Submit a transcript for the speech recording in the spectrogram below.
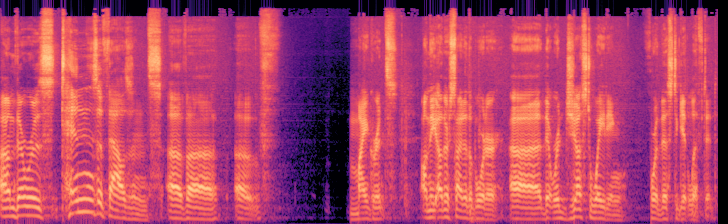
Um, there was tens of thousands of uh, of migrants on the other side of the border uh, that were just waiting for this to get lifted,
